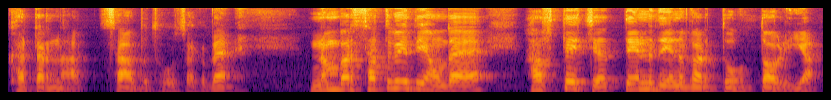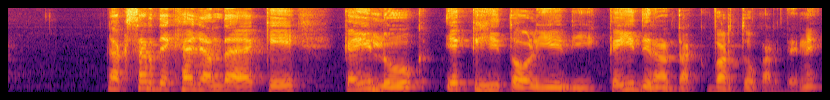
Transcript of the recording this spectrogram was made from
ਖਤਰਨਾਕ ਸਾਬਤ ਹੋ ਸਕਦਾ ਹੈ। ਨੰਬਰ 7ਵੇਂ ਤੇ ਆਉਂਦਾ ਹੈ, ਹਫ਼ਤੇ 'ਚ 3 ਦਿਨ ਵਰਤੋ ਤੌਲੀਆ। ਅਕਸਰ ਦੇਖਿਆ ਜਾਂਦਾ ਹੈ ਕਿ ਕਈ ਲੋਕ ਇੱਕ ਹੀ ਤੌਲੀਏ ਦੀ ਕਈ ਦਿਨਾਂ ਤੱਕ ਵਰਤੋਂ ਕਰਦੇ ਨੇ।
